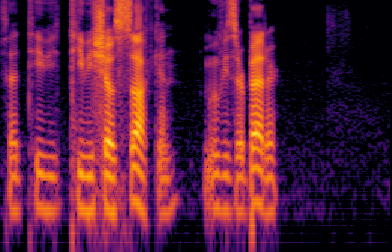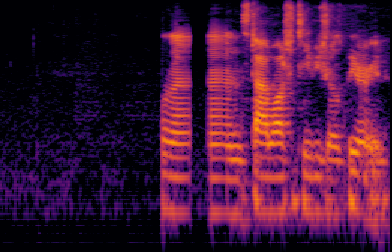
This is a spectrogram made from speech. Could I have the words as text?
Said TV TV shows suck and movies are better. And then stop watching TV shows. Period.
